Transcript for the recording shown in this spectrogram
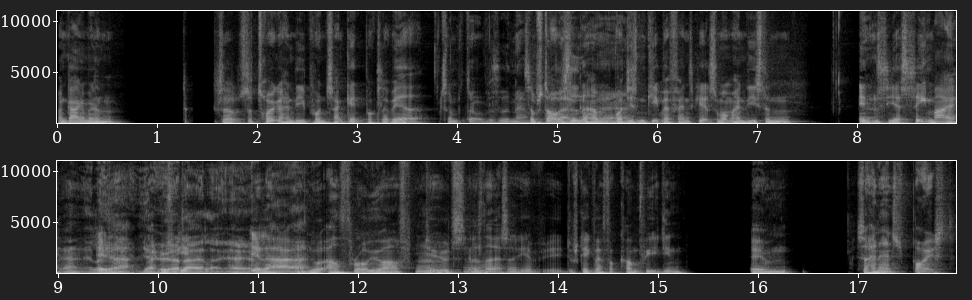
Og en gang imellem, så, så trykker han lige på en tangent på klaveret, Som står ved siden af ham. som står ved siden af ham, Ja, ja. hvor de sådan, "Giv, hvad fanden sker der?" Som om han lige sådan, enten siger, se mig, Ja, eller, eller jeg, jeg hører dig, eller... Ja, ja. eller ja. nu I'll throw you off, dudes, eller sådan noget. Altså, jeg, du skal ikke være for comfy i din... Øhm, så han er en spøjst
